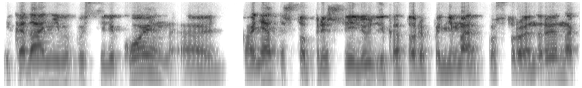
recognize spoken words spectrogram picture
И когда они выпустили коин, э, понятно, что пришли люди, которые понимают, как устроен рынок,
